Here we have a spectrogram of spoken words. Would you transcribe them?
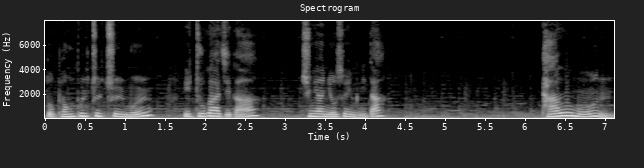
또 병풀 추출물 이 두 가지가 중요한 요소입니다. 다음은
